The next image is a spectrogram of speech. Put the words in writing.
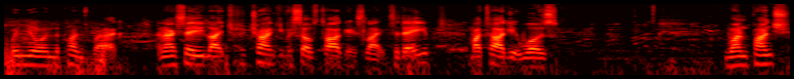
when you're in the punch bag. And I say like try and give yourselves targets. Like today, my target was one punch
